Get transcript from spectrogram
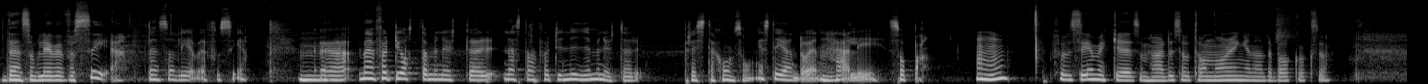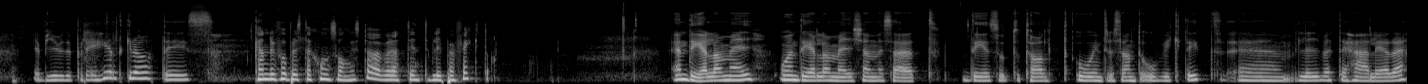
Den som lever får se. Den som lever får se. Mm. Eh, Men 48 minuter, nästan 49 minuter prestationsångest är ju ändå en härlig soppa. Mm. Får vi se hur mycket som hördes av tonåringarna där bak också. Jag bjuder på det helt gratis. Kan du få prestationsångest över att det inte blir perfekt då? En del av mig och en del av mig känner så här att det är så totalt ointressant och oviktigt. Eh, livet är härligare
